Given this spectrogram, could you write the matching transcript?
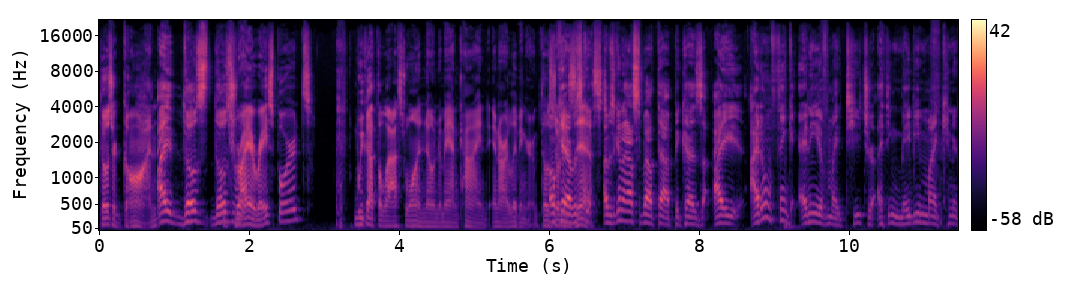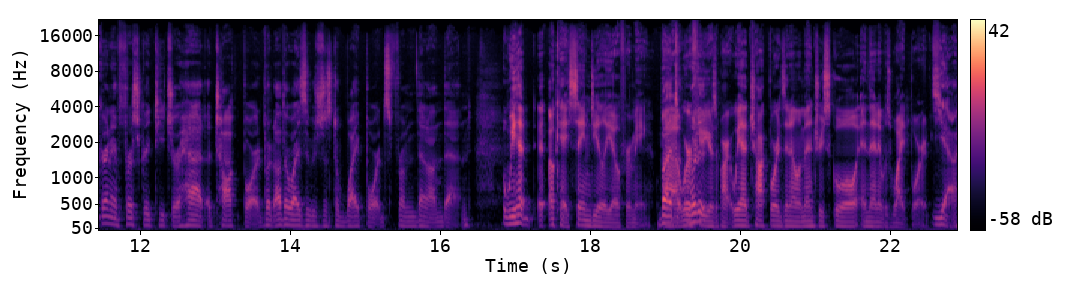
Those are gone. I those those were- Dry erase boards, we got the last one known to mankind in our living room. Those okay. I don't was gonna, exist. I was gonna ask about that because I I don't think any of my teacher. I think maybe my kindergarten and first grade teacher had a chalkboard, but otherwise it was just a whiteboards from then on then. we had okay, same dealio for me. But uh, we're a few it- years apart. We had chalkboards in elementary school, and then it was whiteboards. Yeah,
